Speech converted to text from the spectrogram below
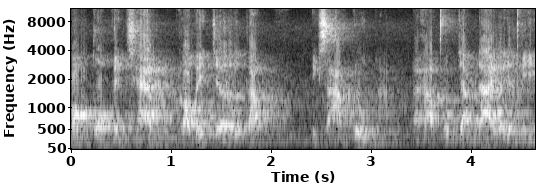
ฮ่องกงเป็นแชมป์ก็ไปเจอกับอีก 3 กลุ่มนะครับ ผมจำได้ก็จะมี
